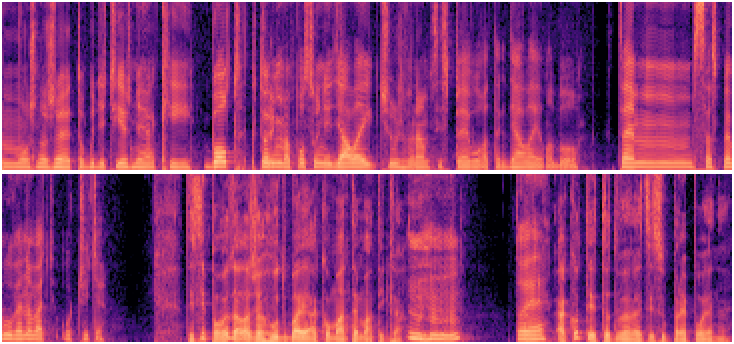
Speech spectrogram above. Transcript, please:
možno, že to bude tiež nejaký bod, ktorý ma posunie ďalej, či už v rámci spevu a tak ďalej, lebo chcem sa spevu venovať určite. Ty si povedala, že hudba je ako matematika. Mhm. To je. Ako tieto dve veci sú prepojené?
